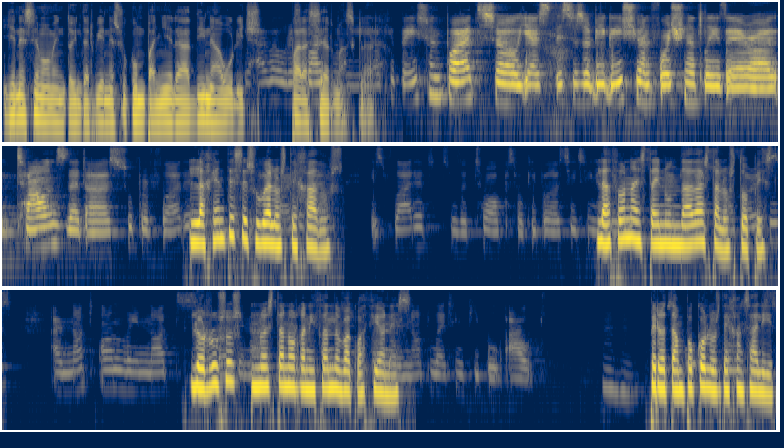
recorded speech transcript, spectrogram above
Y en ese momento interviene su compañera Dina Urich para ser más clara. La gente se sube a los tejados. La zona está inundada hasta los topes. Los rusos no están organizando evacuaciones, pero tampoco los dejan salir.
